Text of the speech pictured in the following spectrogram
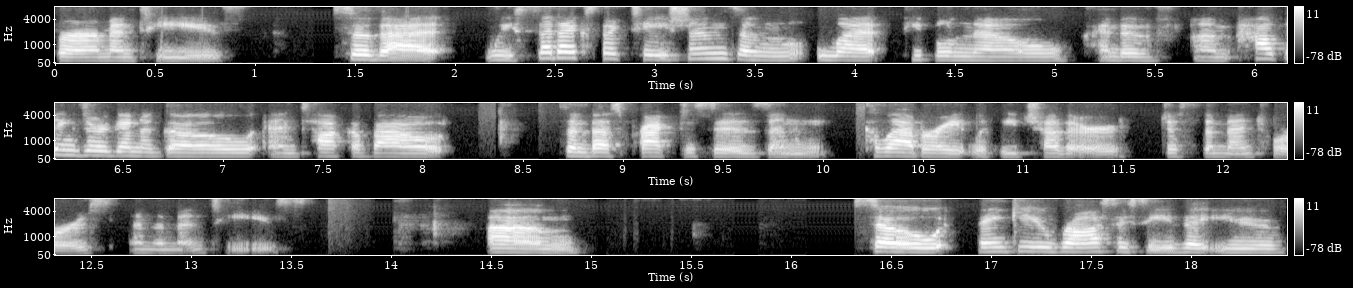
for our mentees so that we set expectations and let people know kind of um, how things are going to go and talk about some best practices and collaborate with each other, just the mentors and the mentees. Um, so thank you, Ross. I see that you've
